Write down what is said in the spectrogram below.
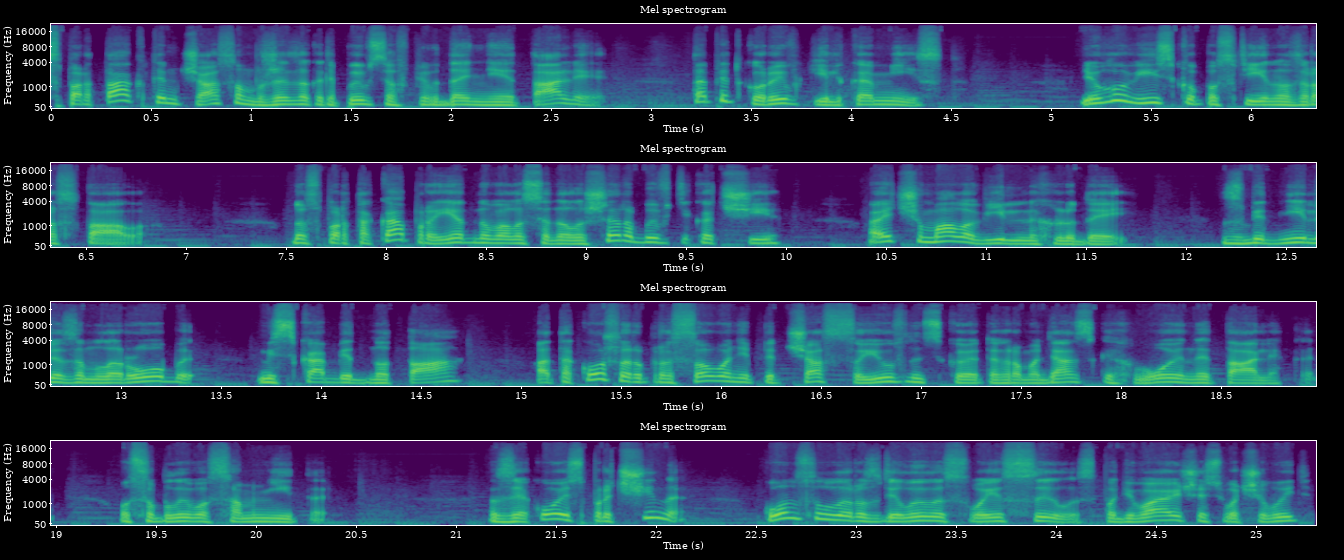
Спартак тим часом вже закріпився в південній Італії та підкорив кілька міст. Його військо постійно зростало. До Спартака приєднувалися не лише раби втікачі, а й чимало вільних людей, збіднілі землероби, міська біднота, а також репресовані під час союзницької та громадянських воїн Італіки, особливо самніти. З якоїсь причини консули розділили свої сили, сподіваючись, вочевидь,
